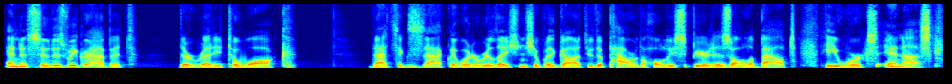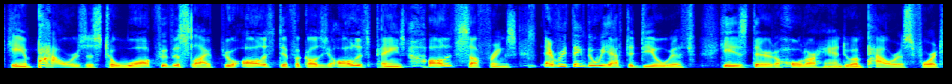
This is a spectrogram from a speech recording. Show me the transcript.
And as soon as we grab it, they're ready to walk. That's exactly what a relationship with God through the power of the Holy Spirit is all about. He works in us. He empowers us to walk through this life, through all its difficulties, all its pains, all its sufferings, everything that we have to deal with. He is there to hold our hand to empower us for it.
